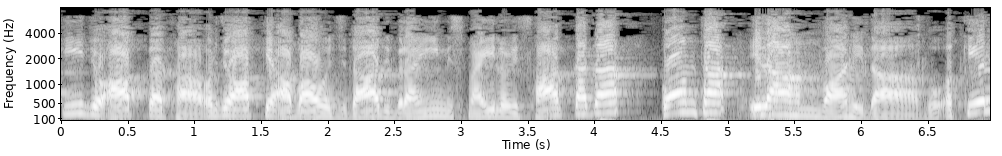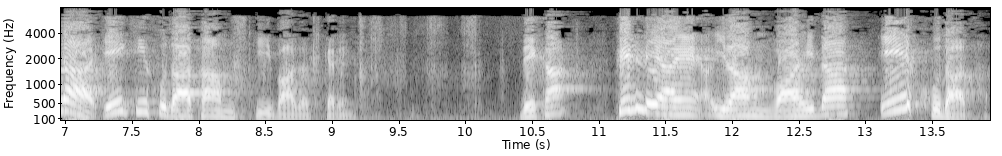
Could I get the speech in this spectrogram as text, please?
کی جو آپ کا تھا اور جو آپ کے آبا و اجداد ابراہیم، اسماعیل اور اسحاق کا تھا۔ کون تھا؟ الہم واحدہ۔ وہ اکیلا ایک ہی خدا تھا، ہم اس کی عبادت کریں گے۔ دیکھا؟ پھر لے آئے الہم واحدہ، ایک خدا تھا۔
